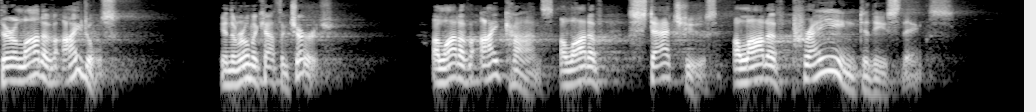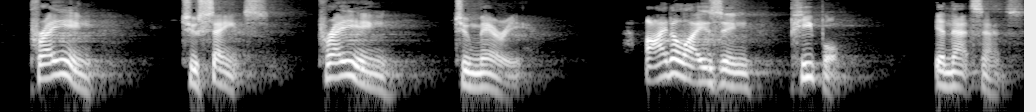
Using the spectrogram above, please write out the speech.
There are a lot of idols in the Roman Catholic Church. A lot of icons, a lot of statues, a lot of praying to these things, praying to saints, praying to Mary, idolizing people in that sense.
